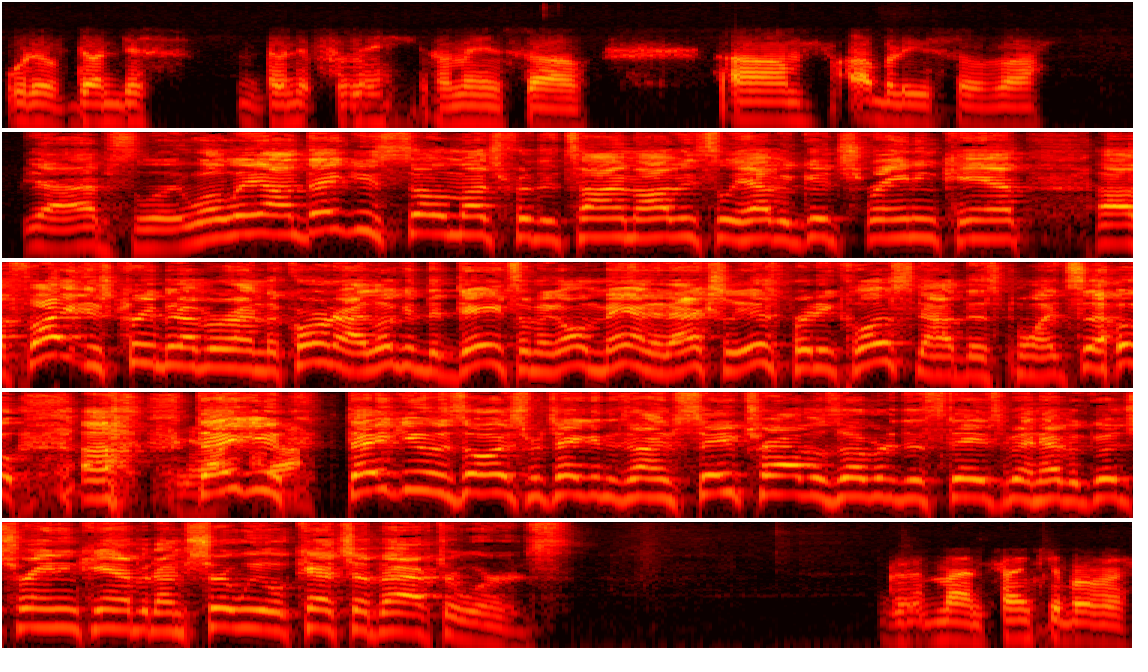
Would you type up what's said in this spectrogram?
would have done this done it for me. You know what I mean? So um, I believe so. Uh, yeah, absolutely. Well, Leon, thank you so much for the time. Obviously, have a good training camp. Uh, fight is creeping up around the corner. I look at the dates. I'm like, oh man, it actually is pretty close now at this point. So, uh, yeah, thank you, thank you as always for taking the time. Safe travels over to the states, man. Have a good training camp, and I'm sure we will catch up afterwards. Good man. Thank you, brother.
